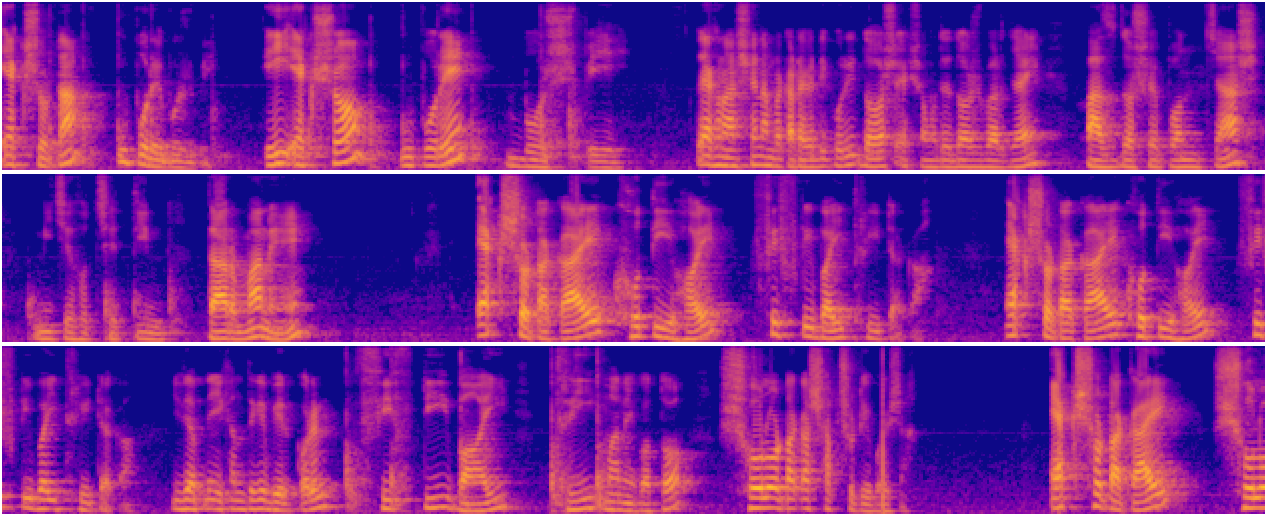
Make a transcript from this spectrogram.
একশোটা উপরে বসবে। এই একশো উপরে বসবে। তো এখন আসেন আমরা কাটাকাটি করি। দশ, একশোর মধ্যে দশ বার যায়। পাঁচ দশে পঞ্চাশ, নিচে হচ্ছে তিন। তার মানে একশো টাকায় ক্ষতি হয় ফিফটি বাই থ্রি টাকা। একশো টাকায় ক্ষতি হয় ফিফটি বাই থ্রি টাকা। যদি আপনি এখান থেকে বের করেন ফিফটি বাই থ্রি মানে কত? ষোলো টাকা সাতষট্টি পয়সা। একশো টাকায় ষোলো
